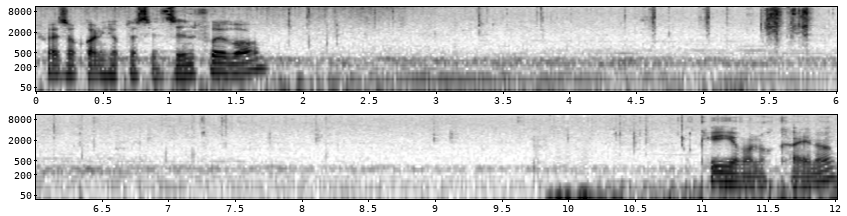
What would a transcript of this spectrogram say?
Ich weiß auch gar nicht, ob das jetzt sinnvoll war. Okay, hier war noch keiner.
